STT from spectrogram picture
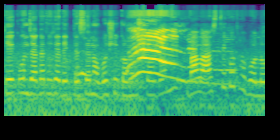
কে কোন জায়গা থেকে দেখতেছেন, অবশ্যই কমেন্ট করবেন। বাবা, আসতে কথা বলো।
